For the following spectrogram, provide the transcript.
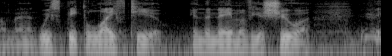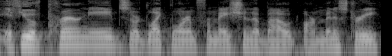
Amen. We speak life to you in the name of Yeshua. If you have prayer needs or would like more information about our ministry,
